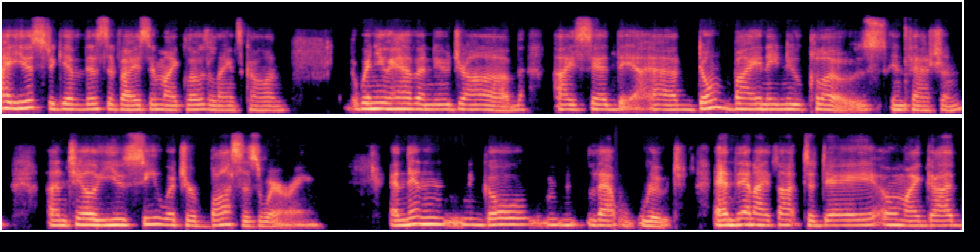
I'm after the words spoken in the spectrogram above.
I used to give this advice in my clotheslines column. When you have a new job, I said, uh, don't buy any new clothes in fashion until you see what your boss is wearing and then go that route. And then I thought today, oh my God,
